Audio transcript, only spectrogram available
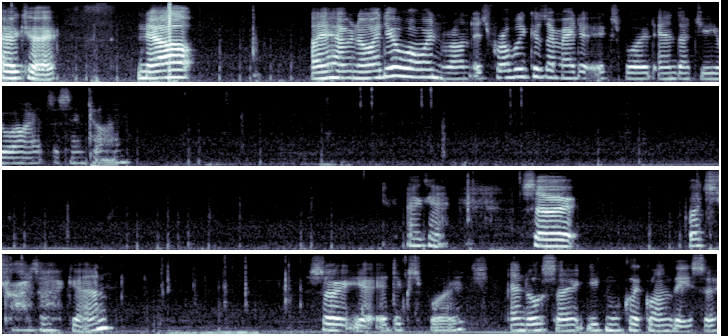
Okay. Now, I have no idea what went wrong. It's probably because I made it explode and that GUI at the same time. Okay, so let's try that again. So yeah, it explodes. And also you can click on these, so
